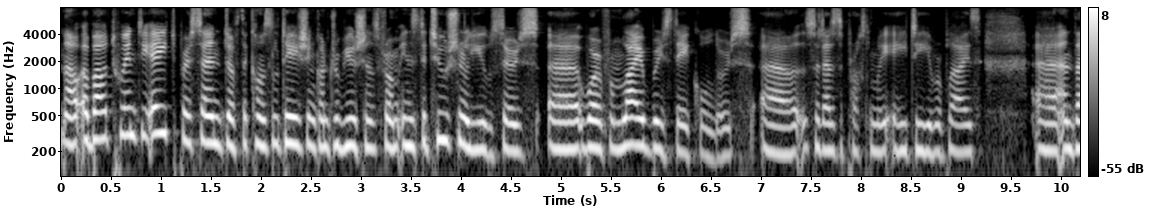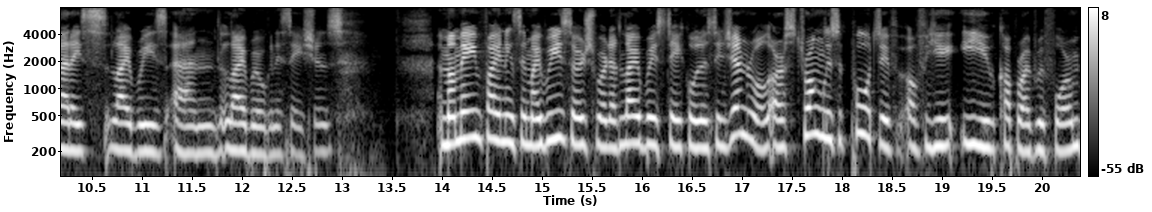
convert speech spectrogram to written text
Now, about 28% of the consultation contributions from institutional users uh, were from library stakeholders, uh, so that's approximately 80 replies, uh, and that is libraries and library organizations. And my main findings in my research were that library stakeholders in general are strongly supportive of EU copyright reform,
